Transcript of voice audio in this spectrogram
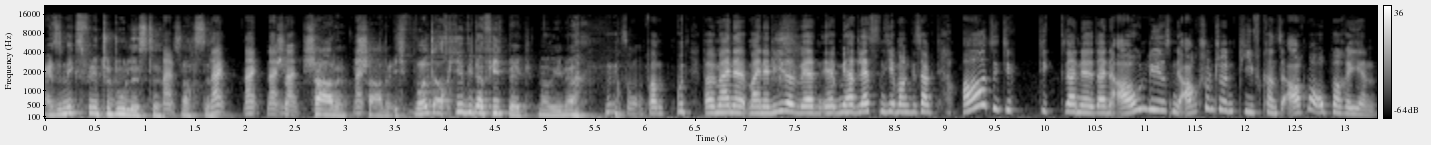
Also nichts für die To-Do-Liste, sagst du. Nein, nein, nein, nein. Schade, nein. schade. Ich wollte auch hier wieder Feedback, Marina. Also, gut, weil meine, meine Lieder werden. Mir hat letztens jemand gesagt: Ah, oh, die, die, deine, deine Augenlider sind auch schon schön tief, kannst du auch mal operieren.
